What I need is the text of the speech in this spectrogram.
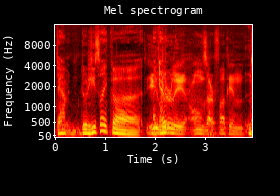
Damn, dude, he's like uh, He like, every- literally owns our fucking.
